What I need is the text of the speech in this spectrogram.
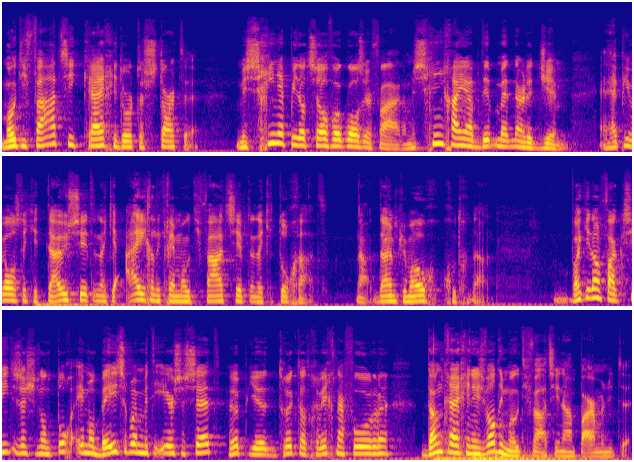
Motivatie krijg je door te starten. Misschien heb je dat zelf ook wel eens ervaren. Misschien ga je op dit moment naar de gym. En heb je wel eens dat je thuis zit en dat je eigenlijk geen motivatie hebt en dat je toch gaat. Nou, duimpje omhoog, goed gedaan. Wat je dan vaak ziet is als je dan toch eenmaal bezig bent met die eerste set, hup, je drukt dat gewicht naar voren, dan krijg je ineens wel die motivatie na een paar minuten.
